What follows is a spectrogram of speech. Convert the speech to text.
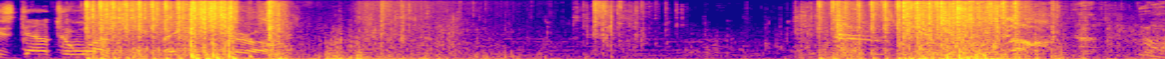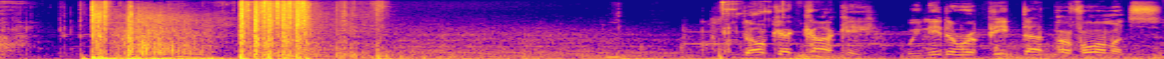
Enemies down to one. Make it zero. Don't get cocky. We need to repeat that performance.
